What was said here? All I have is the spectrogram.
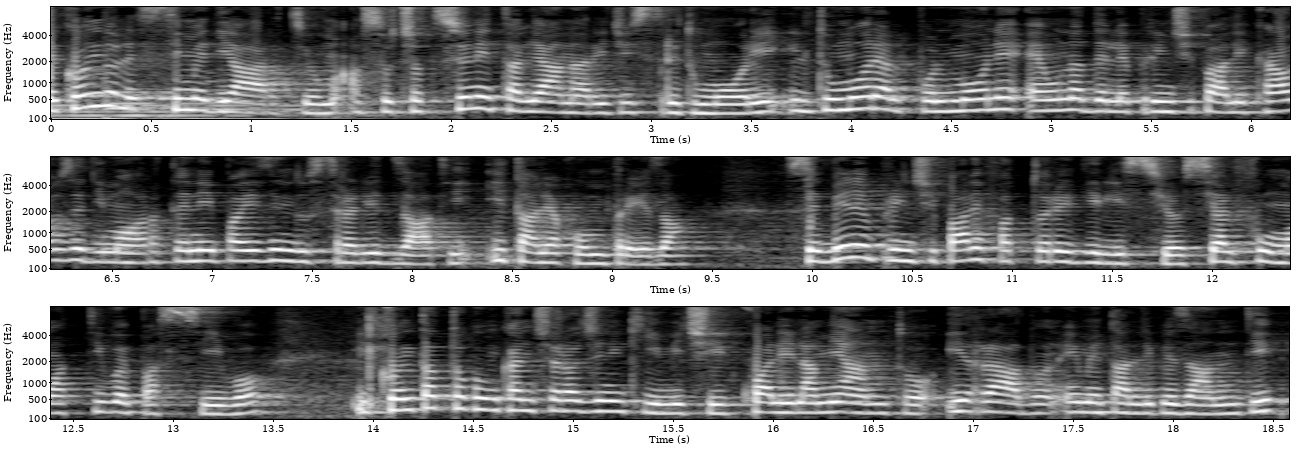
Secondo le stime di Artium, Associazione Italiana Registri Tumori, il tumore al polmone è una delle principali cause di morte nei paesi industrializzati, Italia compresa. Sebbene il principale fattore di rischio sia il fumo attivo e passivo, il contatto con cancerogeni chimici, quali l'amianto, il radon e i metalli pesanti,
